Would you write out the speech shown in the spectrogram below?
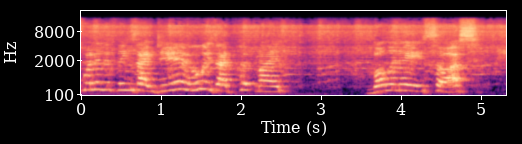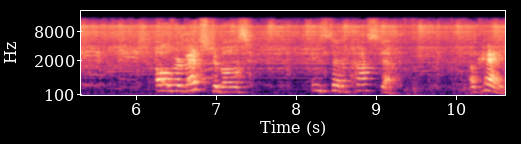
That's one of the things I do is I put my bolognese sauce over vegetables instead of pasta. Okay,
